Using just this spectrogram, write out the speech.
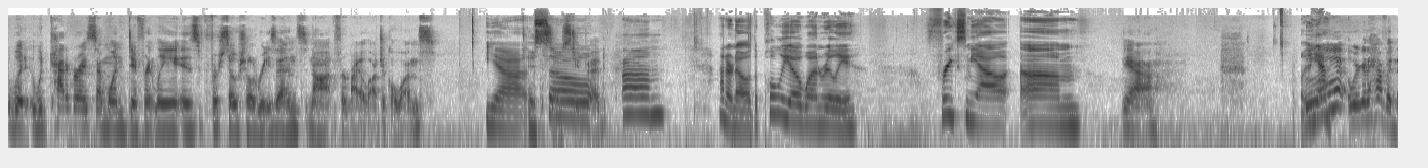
would would categorize someone differently is for social reasons, not for biological ones. Yeah. It's so stupid. Um, I don't know. The polio one really freaks me out. Um, Yeah. yeah. Ooh, we're gonna have an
